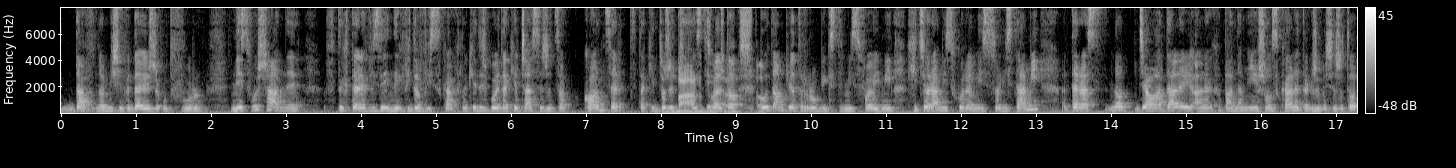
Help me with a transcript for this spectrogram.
dawno mi się wydaje, że utwór niesłyszany w tych telewizyjnych widowiskach. No kiedyś były takie czasy, że co koncert, taki duży czy bardzo festiwal, to często. był tam Piotr Rubik z tymi swoimi hiciorami, z chórem i z solistami. Teraz no, działa dalej, ale chyba na mniejszą skalę, także myślę, że to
